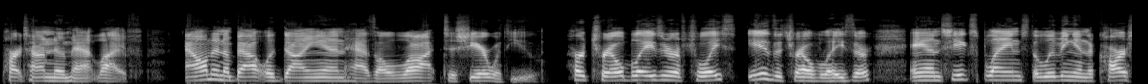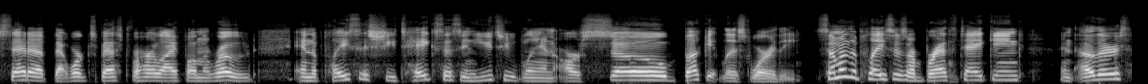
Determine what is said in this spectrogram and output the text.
part time nomad life, Out and About with Diane has a lot to share with you her trailblazer of choice is a trailblazer, and she explains the living in the car setup that works best for her life on the road. And the places she takes us in YouTube land are so bucket list worthy. Some of the places are breathtaking, and others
